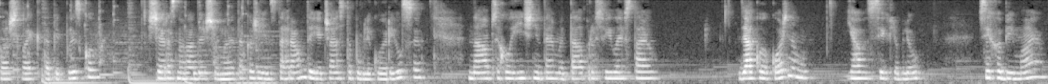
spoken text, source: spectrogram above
ваш лайк та підписку. Ще раз нагадую, що в мене також є інстаграм, де я часто публікую рілси на психологічні теми та про свій лайфстайл. Дякую кожному. Я вас всіх люблю, всіх обіймаю.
